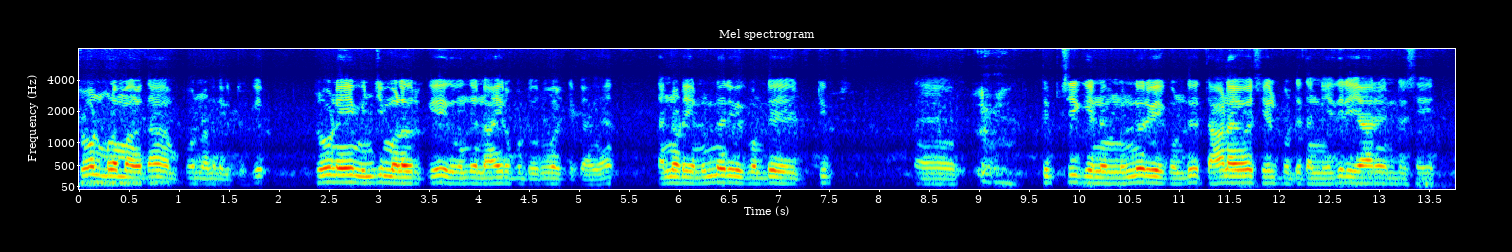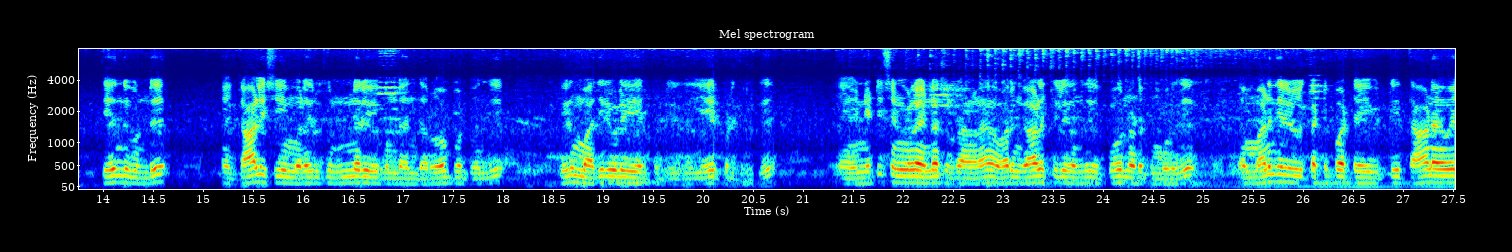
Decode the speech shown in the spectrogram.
ட்ரோன் மூலமாக தான் போர் நடந்துக்கிட்டு இருக்குது ட்ரோனையும் மிஞ்சும் அளவிற்கு இது வந்து நாய் ரோபோட் உருவாக்கியிருக்காங்க. தன்னுடைய நுண்ணறிவை கொண்டு டிப் டிப்சிக் என்னும் நுண்ணறிவை கொண்டு தானாகவே செயல்பட்டு தன் எதிரி யார் என்று செய் தேர்ந்து கொண்டு காலி செய்யும் அளவிற்கு நுண்ணறிவை கொண்ட அந்த ரோபோட் வந்து பெரும் அதிர்வலை ஏற்பட்டிருக்கு ஏற்படுத்தியிருக்கு. நெட்டிசன்கள்லாம் என்ன சொல்கிறாங்கன்னா வருங்காலத்தில் வந்து போர் நடக்கும் பொழுது மனிதர்கள் கட்டுப்பாட்டை விட்டு தானாகவே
